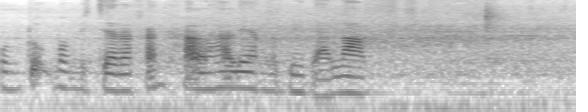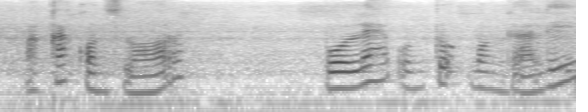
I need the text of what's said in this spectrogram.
untuk membicarakan hal-hal yang lebih dalam. Maka konselor boleh untuk menggali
